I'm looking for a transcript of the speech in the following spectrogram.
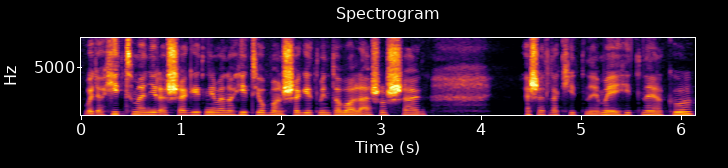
vagy a hit mennyire segít. Nyilván a hit jobban segít, mint a vallásosság, esetleg hitné, mély hit nélkül.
